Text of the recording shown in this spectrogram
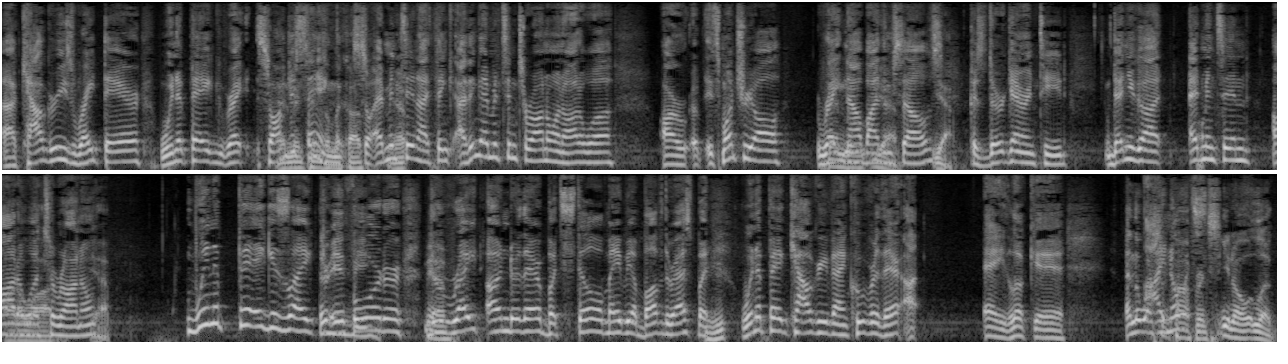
Uh, Calgary's right there. Winnipeg right. So I'm just saying. on the cusp, So Edmonton, yep. I think I think Edmonton, Toronto, and Ottawa are. It's Montreal right now by yeah, themselves yeah. because they're guaranteed. Then you got Edmonton, Ottawa, Ottawa, Toronto. yeah. Winnipeg is like the border. They're right under there, but still maybe above the rest. But Mm-hmm. Winnipeg, Calgary, Vancouver, there. Uh, hey, look. Uh, And the Western Conference, you know, look,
